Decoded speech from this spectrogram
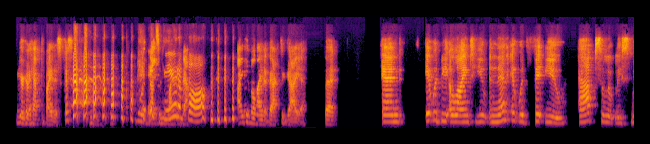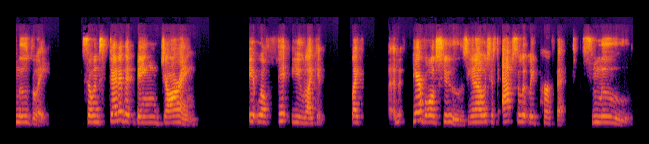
you're going to have to buy this it's beautiful. I can align it back to Gaia. But, and it would be aligned to you, and then it would fit you absolutely smoothly. So instead of it being jarring, it will fit you like it like a pair of old shoes you know it's just absolutely perfect smooth.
